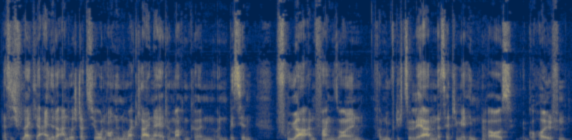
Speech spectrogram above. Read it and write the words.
dass ich vielleicht die eine oder andere Station auch eine Nummer kleiner hätte machen können und ein bisschen früher anfangen sollen, vernünftig zu lernen. Das hätte mir hinten raus geholfen.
